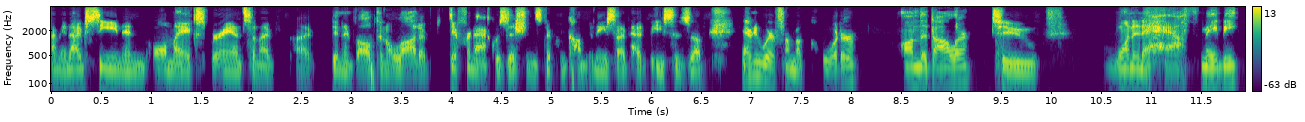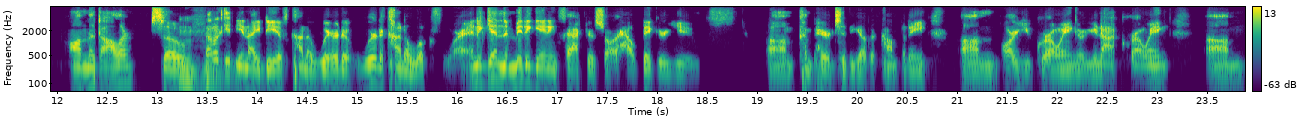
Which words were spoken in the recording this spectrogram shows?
I mean, I've seen in all my experience, and I've, I've been involved in a lot of different acquisitions, different companies. I've had pieces of anywhere from a quarter on the dollar to one and a half, maybe on the dollar. So mm-hmm. that'll give you an idea of kind of where to where to kind of look for. And again, the mitigating factors are how big are you um, compared to the other company? Um, are you growing? Are you not growing? Um,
